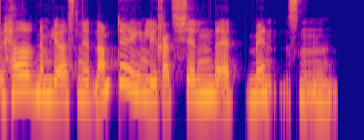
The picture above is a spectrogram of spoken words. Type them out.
havde nemlig også lidt, om det er egentlig ret sjældent, at mænd sådan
